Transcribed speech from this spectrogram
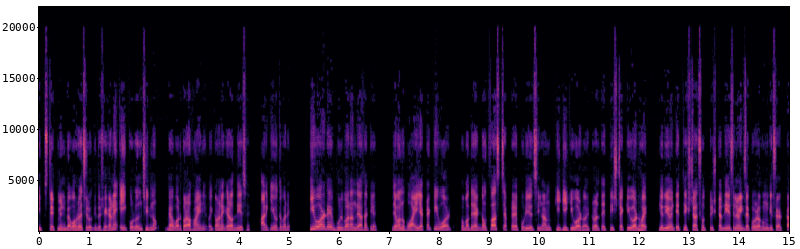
ইফ স্টেটমেন্ট ব্যবহার হয়েছিল, কিন্তু সেখানে এই কোলন চিহ্ন ব্যবহার করা হয়নি, ওই কারণে এরর দিয়েছে। আর কি হতে পারে? কিওয়ার্ডে ভুল বানান দেওয়া থাকলে, যেমন হোয়াইল একটা কিওয়ার্ড তোমাদের একদম ফার্স্ট চ্যাপ্টারে পড়িয়েছিলাম কি কি কিওয়ার্ড হয় টোটাল তেত্রিশটা কিওয়ার্ড হয়, যদি আমি তেত্রিশটা, ছত্রিশটা দিয়েছিলাম এক্সাক্ট ওরকম কিছু একটা,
